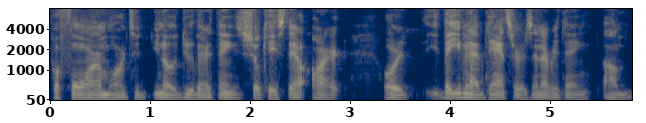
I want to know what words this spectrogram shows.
perform or to you know do their things, showcase their art, or they even have dancers and everything, um,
